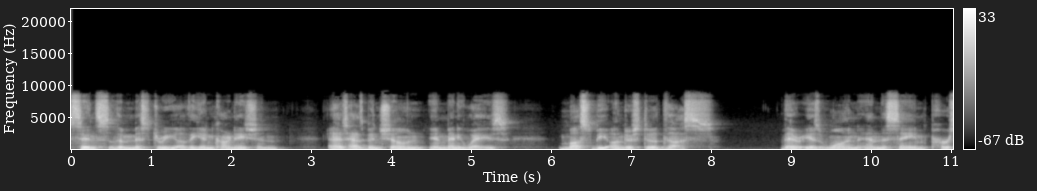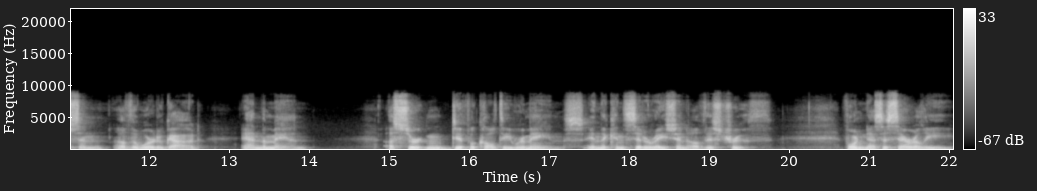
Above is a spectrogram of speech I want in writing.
Since the mystery of the Incarnation, as has been shown in many ways, must be understood thus there is one and the same person of the Word of God and the man, a certain difficulty remains in the consideration of this truth. For necessarily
